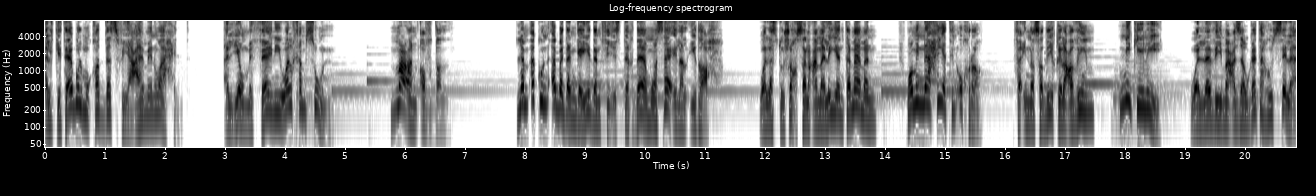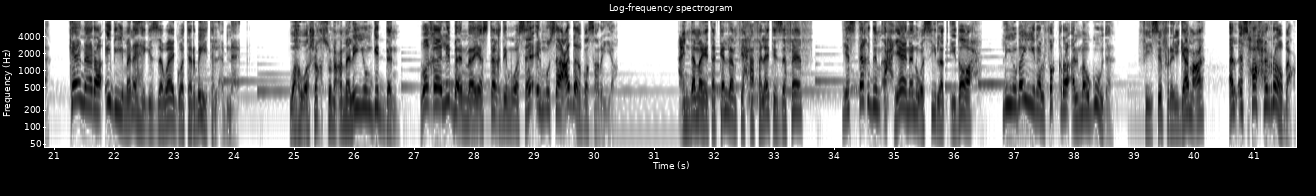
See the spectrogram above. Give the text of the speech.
الكتاب المقدس في عام واحد اليوم الثاني والخمسون. معا أفضل. لم أكن ابدا جيدا في استخدام وسائل الإيضاح ولست شخصا عمليا تماما. ومن ناحية أخرى فإن صديقي العظيم نيكي لي والذي مع زوجته السلا كان رائدي مناهج الزواج وتربية الأبناء وهو شخص عملي جدا. وغالبا ما يستخدم وسائل مساعدة بصرية. عندما يتكلم في حفلات الزفاف يستخدم أحيانا وسيلة إيضاح ليبين الفقرة الموجودة في سفر الجامعة الإصحاح الرابع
